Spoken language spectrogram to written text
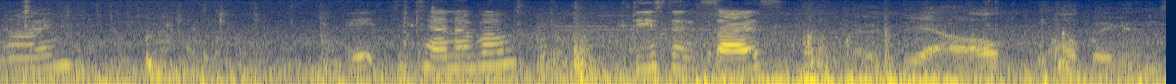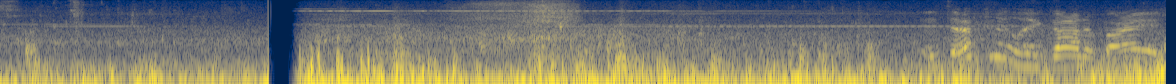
Nine. Eight to ten of them. Decent size. Yeah, all, all big ones. It definitely got a bite.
